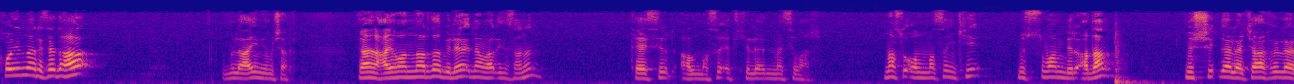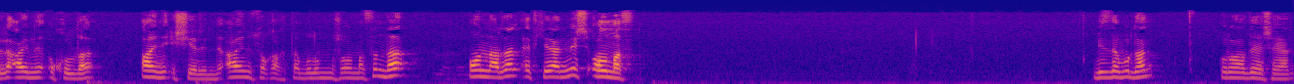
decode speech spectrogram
Koyunlar ise daha mülayim, yumuşak. Yani hayvanlarda bile ne var insanın? Tesir alması, etkilenmesi var. Nasıl olmasın ki Müslüman bir adam müşriklerle, kafirlerle aynı okulda, aynı iş yerinde, aynı sokakta bulunmuş olmasın da onlardan etkilenmiş olmasın. Biz de buradan oralarda yaşayan,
